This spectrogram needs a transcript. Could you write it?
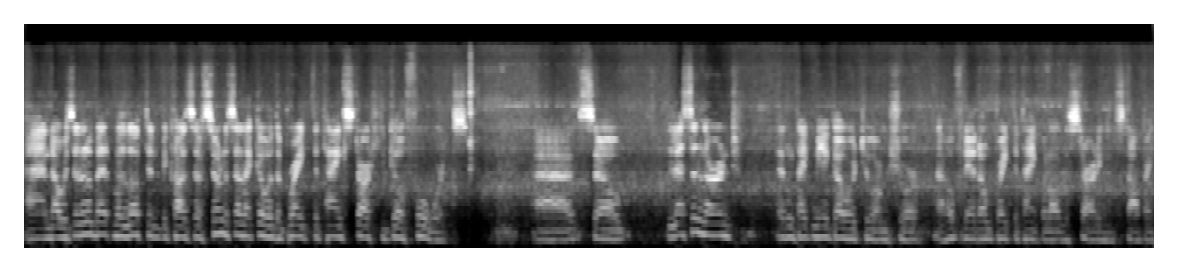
And I was a little bit reluctant because as soon as I let go of the brake, the tank started to go forwards. Uh, so lesson learned. It'll take me a go or two, I'm sure. Uh, hopefully I don't break the tank with all the starting and stopping.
